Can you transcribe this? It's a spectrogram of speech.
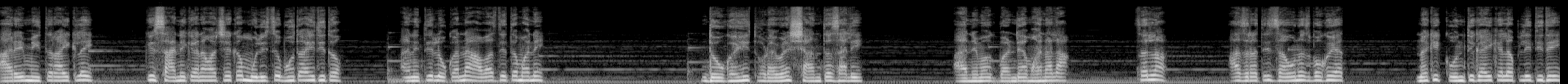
अरे मी तर ऐकलंय की सानिका नावाचे एका मुलीचं भूत आहे तिथं आणि ते लोकांना आवाज देतं म्हणे. दोघंही थोडा वेळ शांत झाले आणि मग बंड्या म्हणाला चल ना आज रात्री जाऊनच बघूयात. नक्की कोणती गायिका लपली तिथे?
